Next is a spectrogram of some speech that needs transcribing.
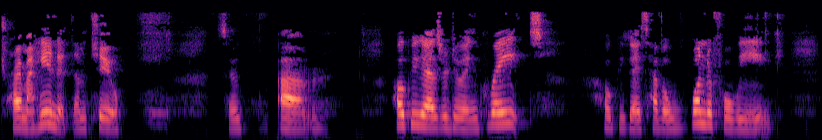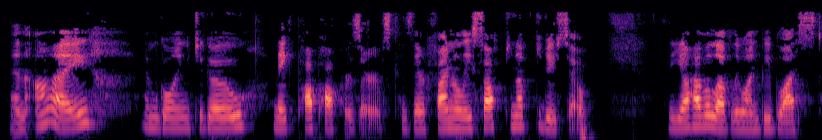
try my hand at them too. So, um, hope you guys are doing great. Hope you guys have a wonderful week. And I am going to go make pawpaw preserves because they're finally soft enough to do so. So y'all have a lovely one. Be blessed.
